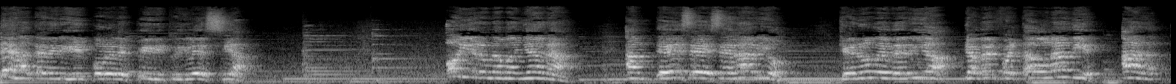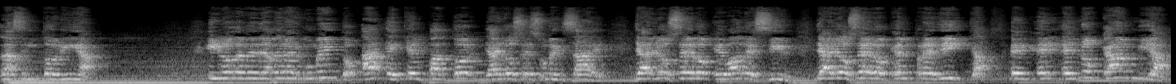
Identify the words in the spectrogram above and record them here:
déjate dirigir por el Espíritu, iglesia Hoy era una mañana ante ese escenario que no debería de haber faltado nadie a la sintonía. Y no debe de haber argumento. Ah, es que el pastor, ya yo sé su mensaje, ya yo sé lo que va a decir, ya yo sé lo que él predica. Él, no cambia.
